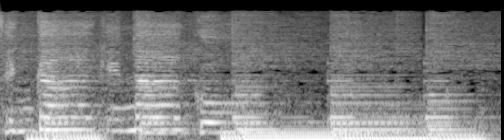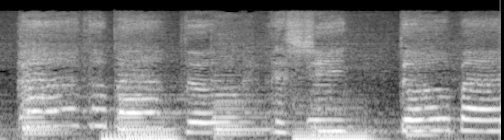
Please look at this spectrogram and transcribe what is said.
생각이 나고 봐도 봐도 다시 또 봐.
